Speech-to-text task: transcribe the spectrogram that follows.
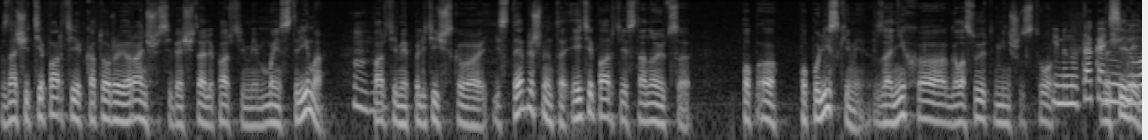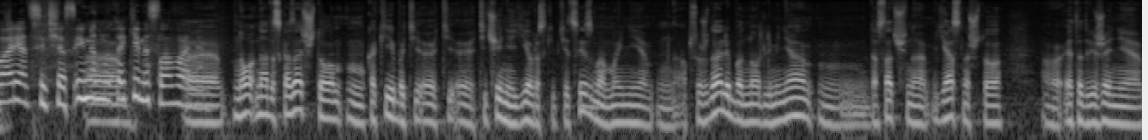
значит, те партии, которые раньше себя считали партиями мейнстрима, угу. партиями политического истеблишмента, эти партии становятся популистскими, за них э, голосует меньшинство Именно так населения. они говорят сейчас, именно а, такими словами. А, но надо сказать, что какие бы э, течения евроскептицизма мы не обсуждали бы, но для меня достаточно ясно, что это движение,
